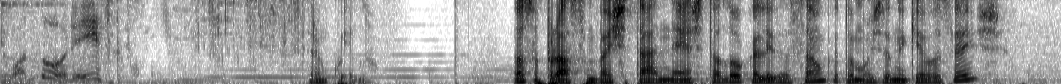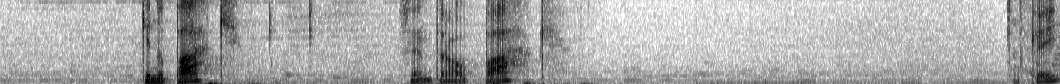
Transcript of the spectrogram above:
eu adorei. Tranquilo. Nosso próximo vai estar nesta localização que eu estou mostrando aqui a vocês. Aqui no parque. Central Park. Ok.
